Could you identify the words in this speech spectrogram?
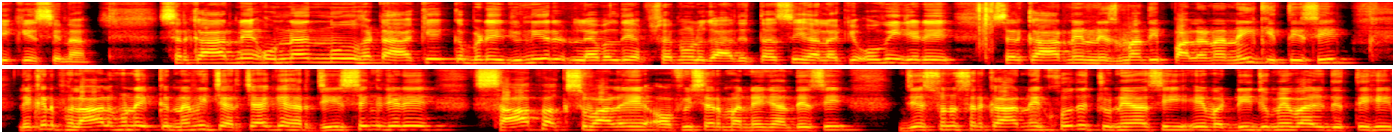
ਏਕੇ ਸਿਨਾ। ਸਰਕਾਰ ਨੇ ਉਹਨਾਂ ਨੂੰ ਹਟਾ ਕੇ ਇੱਕ ਬੜੇ ਜੂਨੀਅਰ ਲੈਵਲ ਦੇ ਅਫਸਰ ਨੂੰ ਲਗਾ ਦਿੱਤਾ ਸੀ। ਹਾਲਾਂਕਿ ਉਹ ਵੀ ਜਿਹੜੇ ਸਰਕਾਰ ਨੇ ਨਿਯਮਾਂ ਦੀ ਪਾਲਣਾ ਨਹੀਂ ਕੀਤੀ ਸੀ। ਲੇਕਿਨ ਫਿਲਹਾਲ ਹੁਣ ਇੱਕ ਨਵੀਂ ਚਰਚਾ ਹੈ ਕਿ ਹਰਜੀਤ ਸਿੰਘ ਜਿਹੜੇ ਸਾਫ਼ ਅਕਸ ਵਾਲੇ ਆਫੀਸਰ ਮੰਨੇ ਜਾਂਦੇ ਸੀ ਜਿਸ ਨੂੰ ਸਰਕਾਰ ਨੇ ਖੁਦ ਚੁਣਿਆ ਸੀ, ਇਹ ਵੱਡੀ ਜ਼ਿੰਮੇਵਾਰੀ ਦਿੱਤੀ ਸੀ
